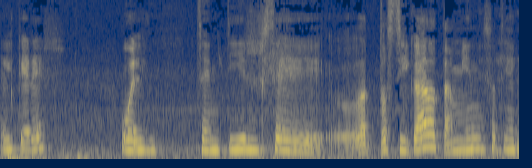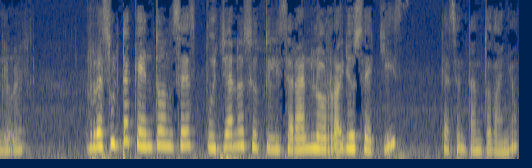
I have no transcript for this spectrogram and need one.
El querer o el sentirse atosigado también eso tiene que ver. Resulta que entonces pues ya no se utilizarán los rayos X que hacen tanto daño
